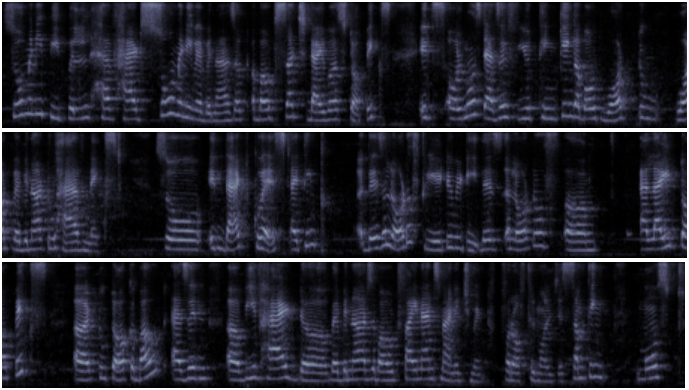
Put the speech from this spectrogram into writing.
So many people have had so many webinars about such diverse topics it's almost as if you're thinking about what to what webinar to have next. So in that quest i think uh, there's a lot of creativity. There's a lot of um, allied topics uh, to talk about as in uh, we've had uh, webinars about finance management for ophthalmologists something most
